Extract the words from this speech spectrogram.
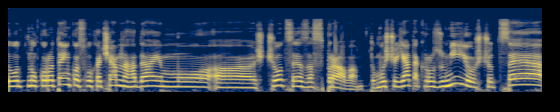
от, ну, коротенько слухачам нагадаємо, що це за справа. Тому що я так розумію, що це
